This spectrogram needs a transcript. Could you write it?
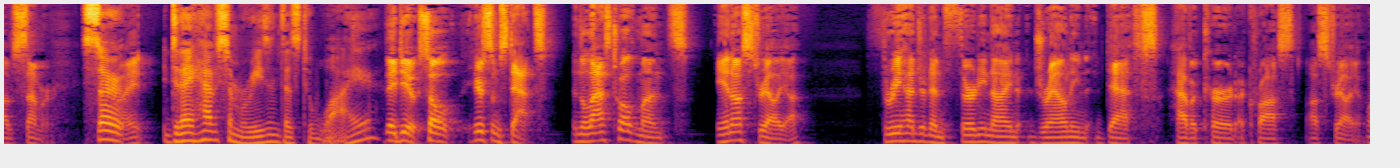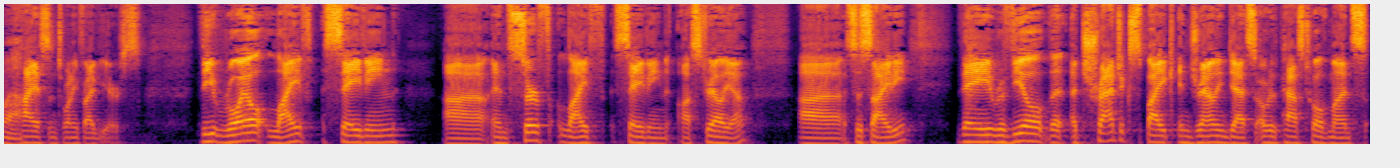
of summer. so Right. do they have some reasons as to why They do. So here's some stats. In the last 12 months in Australia, 339 drowning deaths have occurred across Australia, the Wow. highest in 25 years. The Royal Life Saving uh, and Surf Life Saving Australia uh, Society. They reveal that a tragic spike in drowning deaths over the past 12 months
